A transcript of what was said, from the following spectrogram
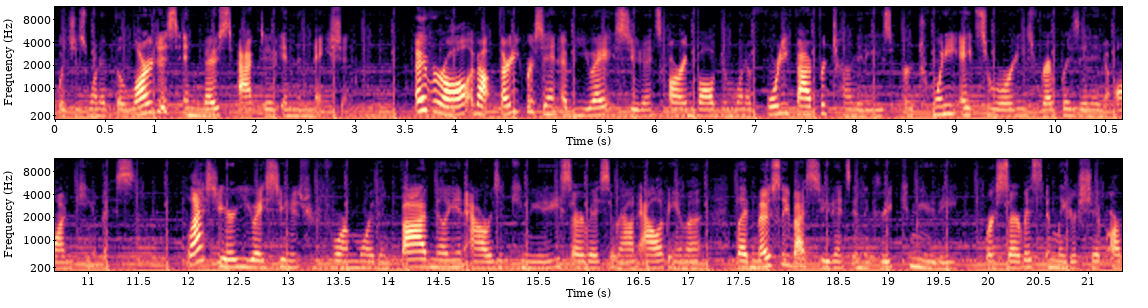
which is one of the largest and most active in the nation. Overall, about 30% of UA students are involved in one of 45 fraternities or 28 sororities represented on campus. Last year, UA students performed more than 5 million hours of community service around Alabama, led mostly by students in the Greek community, where service and leadership are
